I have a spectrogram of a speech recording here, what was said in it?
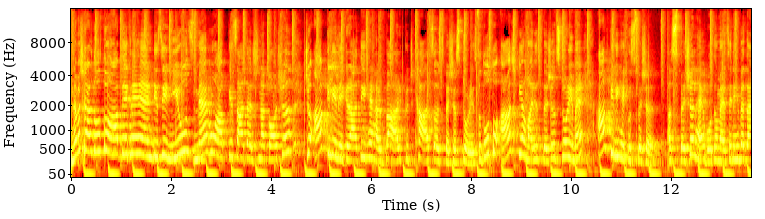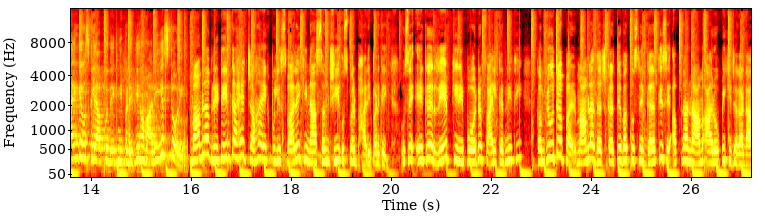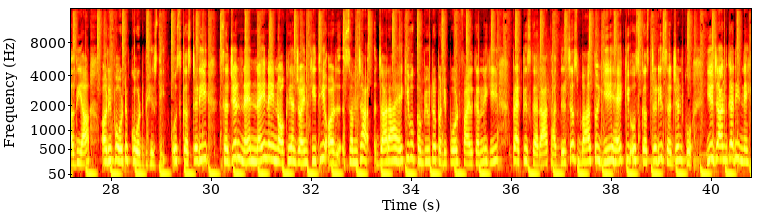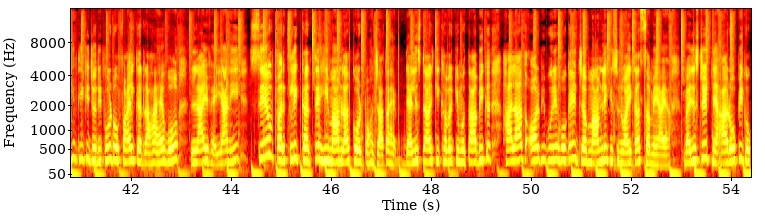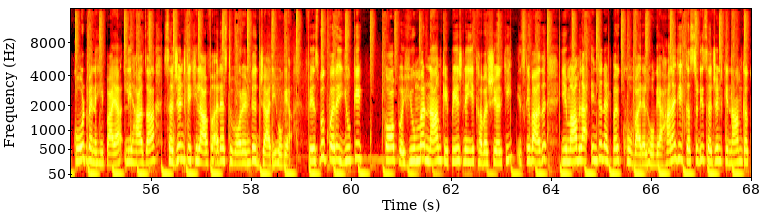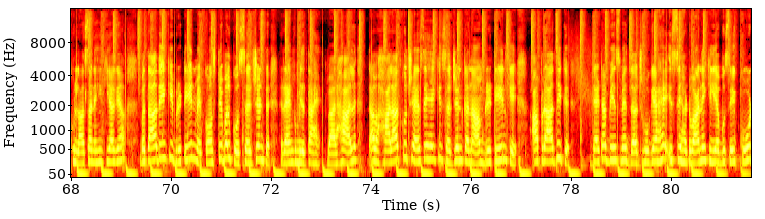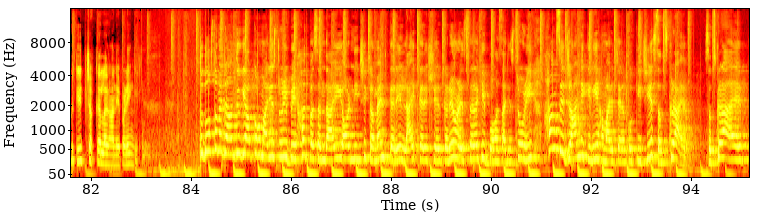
नमस्कार दोस्तों आपके साथ अर्चना कौशल, जो आपके लिए लेकर आती है हर बार कुछ खास और स्पेशल स्टोरीज तो दोस्तों, आज की हमारी स्पेशल स्टोरी में आपके लिए है कुछ स्पेशल अब स्पेशल है, वो तो हम ऐसे नहीं बताएँगे, उसके लिए आपको देखनी पड़ेगी हमारी ये स्टोरी मामला ब्रिटेन का है, जहाँ एक पुलिस वाले की नासमझी उस पर भारी पड़ गई। उसे एक रेप की रिपोर्ट फ़ाइल करनी थी। कंप्यूटर पर मामला दर्ज करते वक्त उसने गलती से अपना नाम आरोपी की जगह डाल दिया और रिपोर्ट कोर्ट भेज दी। उस कस्टडी सर्जेंट ने नई नई नौकरियाँ ज्वाइन की थी और समझा जा रहा है कि वो कंप्यूटर पर रिपोर्ट फ़ाइल करने की प्रैक्टिस कर रहा था। दिलचस्प बात तो ये है कि उस कस्टडी सर्जेंट को ये जानकारी नहीं थी कि जो रिपोर्ट वो फ़ाइल कर रहा है वो लाइव है, यानी सेव पर क्लिक करते ही मामला कोर्ट पहुँच जाता है। डेली स्टार की खबर के मुताबिक हालात और भी बुरे हो गए जब मामले की सुनवाई का समय आया। मैजिस्ट्रेट ने आरोपी को कोर्ट में नहीं पाया, लिहाजा सर्जेंट के खिलाफ अरेस्ट वारंट जारी हो गया। फेसबुक पर यूके कॉप ह्यूमर नाम के पेज ने ये खबर शेयर की। इसके बाद ये मामला इंटरनेट पर खूब वायरल हो गया। हालाँकि कस्टडी सर्जेंट के नाम का खुलासा नहीं किया गया। बता दें कि ब्रिटेन में कांस्टेबल को सर्जेंट रैंक मिलता है। बहरहाल, अब हालात कुछ ऐसे है कि सर्जेंट का नाम ब्रिटेन के आपराधिक डेटाबेस में दर्ज हो गया है। इससे हटवाने के लिए अब उसे कोर्ट के चक्कर लगाने पड़ेंगे। मैं जानती हूँ कि आपको हमारी स्टोरी बेहद पसंद आई और नीचे कमेंट करें लाइक करें शेयर करें और इस तरह की बहुत सारी स्टोरी हमसे जानने के लिए हमारे चैनल को कीजिए सब्सक्राइब सब्सक्राइब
